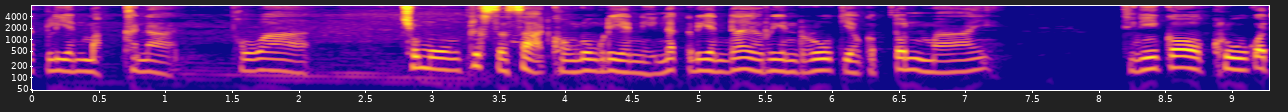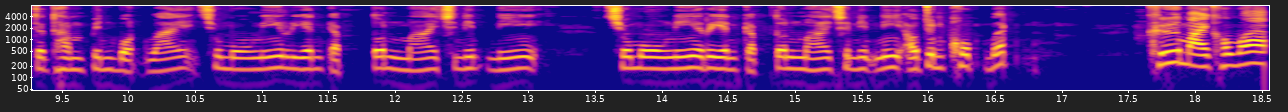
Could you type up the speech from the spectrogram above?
นักเรียนหมักขนาด เพราะว่าชั่วโมงพฤกษศาสตร์ของโรงเรียนนี่นักเรียนได้เรียนรู้เกี่ยวกับต้นไม้ ทีนี้ก็ครูก็จะทำเป็นบทไว้ ชั่วโมงนี้เรียนกับต้นไม้ชนิดนี้ ชั่วโมงนี้เรียนกับต้นไม้ชนิดนี้เอาจนครบเบิด คือหมายความว่า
